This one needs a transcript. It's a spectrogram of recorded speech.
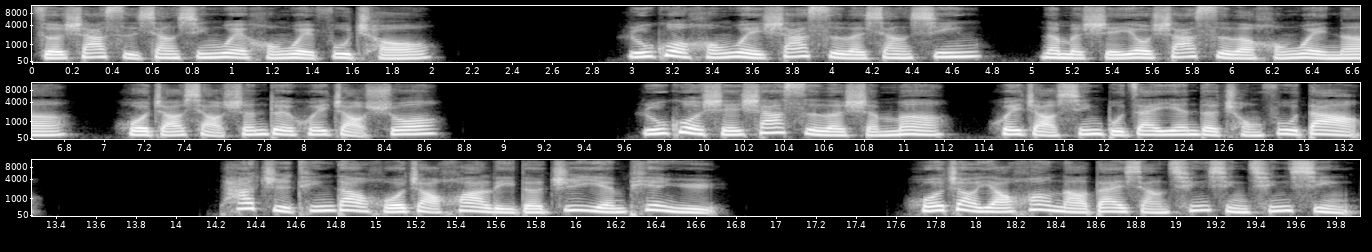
则杀死向心为宏伟复仇。如果宏伟杀死了向心，那么谁又杀死了宏伟呢？火爪小声对灰爪说：“如果谁杀死了什么？”灰爪心不在焉的重复道。他只听到火爪话里的只言片语。火爪摇晃脑袋，想清醒清醒。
